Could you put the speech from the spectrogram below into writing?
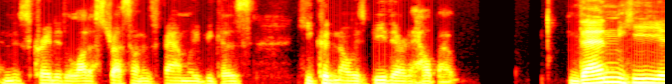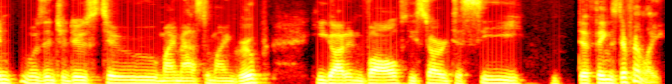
and this created a lot of stress on his family because he couldn't always be there to help out. Then he was introduced to my mastermind group. He got involved. He started to see things differently.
